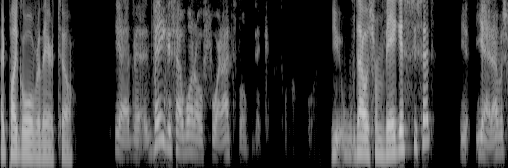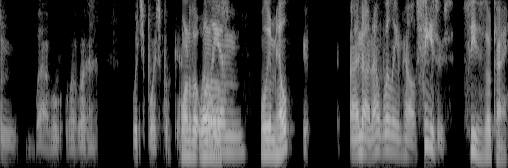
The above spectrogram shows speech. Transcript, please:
I'd probably go over there too. Yeah, Vegas at 104. That's a little ridiculous. You that was from Vegas, you said? Yeah, yeah, that was from uh, wh- which sports book? Uh, One of the- one of those- William. William Hill? Uh, no, not William Hill. Caesars. Caesars, okay.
